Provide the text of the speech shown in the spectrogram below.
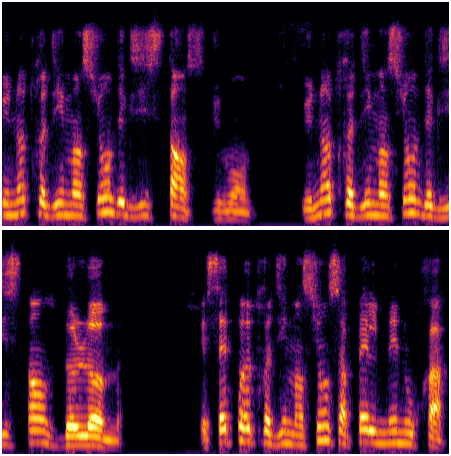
une autre dimension d'existence du monde une autre dimension d'existence de l'homme. Et cette autre dimension s'appelle Menoucha.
